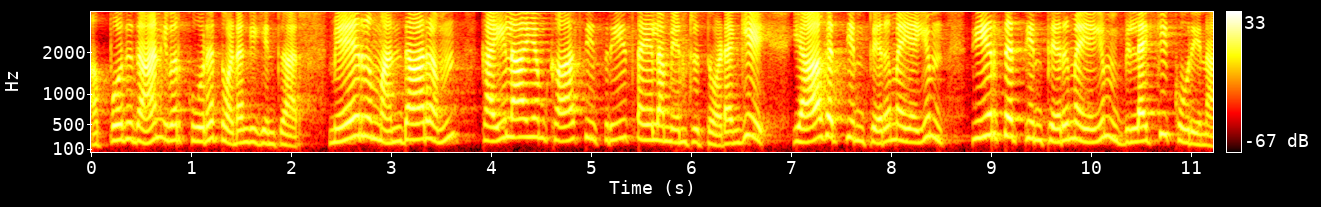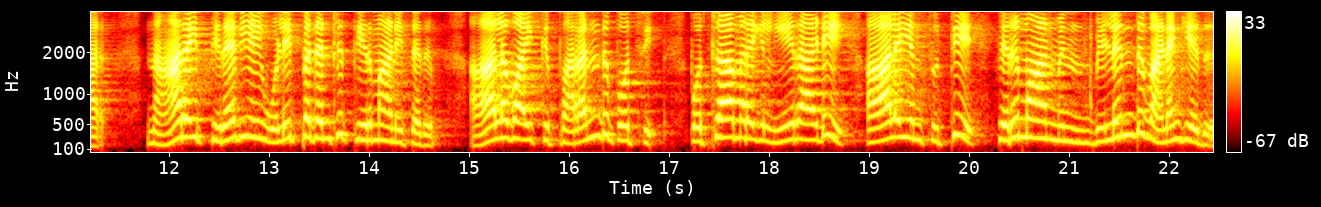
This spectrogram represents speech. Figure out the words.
அப்போதுதான் இவர் கூற தொடங்குகின்றார். மேரு மந்தாரம் கைலாயம் காசி ஸ்ரீசைலம் என்று தொடங்கி யாகத்தின் பெருமையையும் தீர்த்தத்தின் பெருமையையும் விளக்கி கூறினார். நாரை பிறவியை ஒழிப்பதென்று தீர்மானித்தது. ஆலவாய்க்கு பறந்து போச்சு. பொற்றாமரையில் நீராடி ஆலயம் சுற்றி பெருமான்மின் விழுந்து வணங்கியது.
